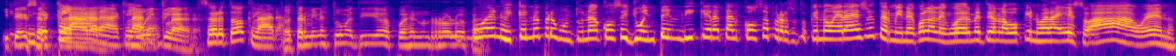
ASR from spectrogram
y tiene que ser clara. clara, clara. Muy clara. Sobre todo clara. No termines tú metido después en un rolo de pedo. Bueno, es que él me preguntó una cosa y yo entendí que era tal cosa, pero resultó que no era eso y terminé con la lengua de él metida en la boca y no era eso. Ah, bueno.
